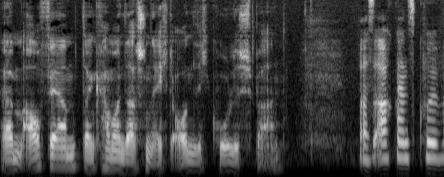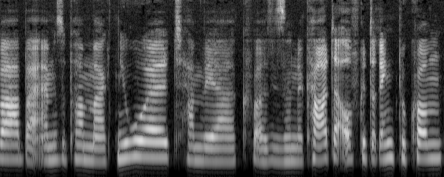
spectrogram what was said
ähm, aufwärmt, dann kann man da schon echt ordentlich Kohle sparen. Was auch ganz cool war, bei einem Supermarkt New World haben wir quasi so eine Karte aufgedrängt bekommen,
